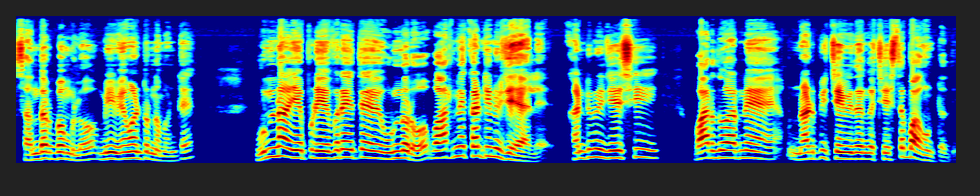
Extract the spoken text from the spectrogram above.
సందర్భంలో మేము ఏమంటున్నామంటే ఉన్న ఎప్పుడు ఎవరైతే ఉన్నారో వారినే కంటిన్యూ చేయాలి. కంటిన్యూ చేసి వారి ద్వారానే నడిపించే విధంగా చేస్తే బాగుంటుంది.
